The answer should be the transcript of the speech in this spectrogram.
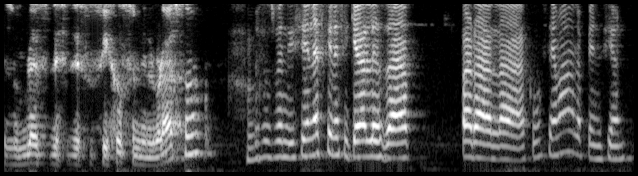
El nombre de, de sus hijos en el brazo. De sus bendiciones que ni siquiera les da para la, ¿cómo se llama? La pensión.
